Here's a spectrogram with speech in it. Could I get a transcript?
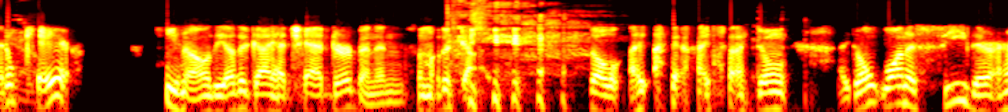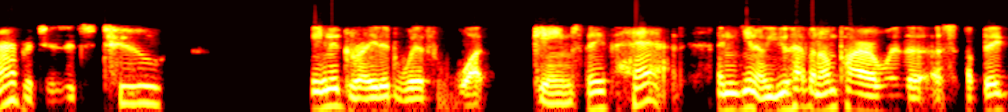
I don't yeah. care. You know, the other guy had Chad Durbin and some other guy. so I, I, I don't, I don't want to see their averages. It's too integrated with what games they've had. And you know, you have an umpire with a, a, a big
